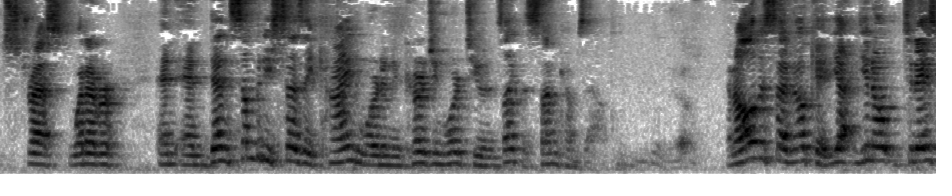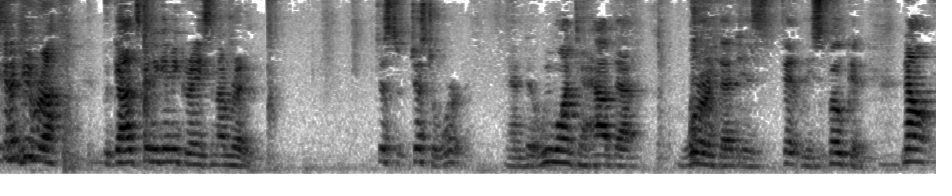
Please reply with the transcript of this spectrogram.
stressed, whatever, and, and then somebody says a kind word, an encouraging word to you, and it's like the sun comes out. And all of a sudden, okay, yeah, you know, today's going to be rough, but God's going to give me grace and I'm ready. Just, just a word. And uh, we want to have that word that is fitly spoken. Now,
